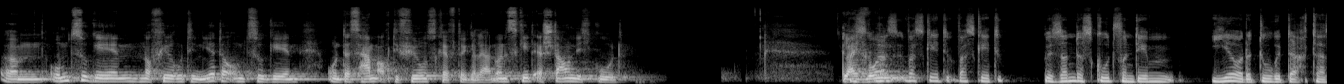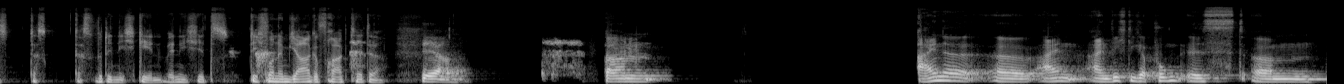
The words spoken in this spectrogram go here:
ähm, umzugehen, noch viel routinierter umzugehen. Und das haben auch die Führungskräfte gelernt. Und es geht erstaunlich gut. Gleichwohl. Was, was, geht, was geht besonders gut, von dem ihr oder du gedacht hast, das, das würde nicht gehen, wenn ich jetzt dich vor einem Jahr gefragt hätte? Ja. Ähm, eine, äh, ein, ein wichtiger Punkt ist, ähm,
